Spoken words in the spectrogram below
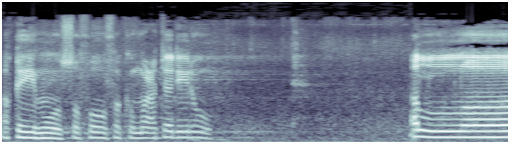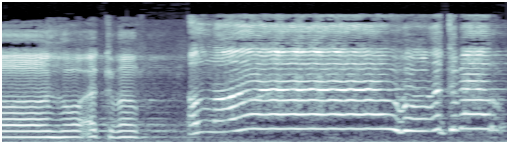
أقيموا صفوفكم واعتدلوا. الله أكبر. الله أكبر.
